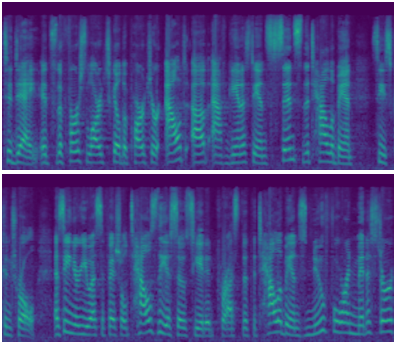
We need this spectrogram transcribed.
today. It's the first large scale departure out of Afghanistan since the Taliban seized control. A senior U.S. official tells the Associated Press that the Taliban's new foreign minister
